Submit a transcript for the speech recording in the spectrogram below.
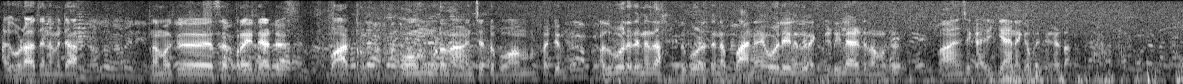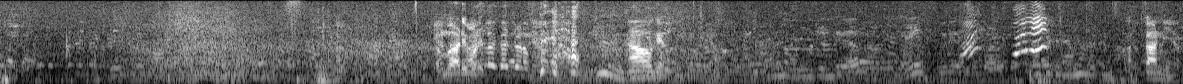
അതുകൂടാതെ തന്നെ മറ്റേ നമുക്ക് സെപ്പറേറ്റ് ആയിട്ട് വാട്ടർ ഫോമും കൂടെ വാങ്ങിച്ചിട്ട് പോകാൻ പറ്റും അതുപോലെ തന്നെ ഇതാ ഇതുപോലെ തന്നെ പന ഓലയിൽ നല്ല കിടിലായിട്ട് നമുക്ക് വാങ്ങിച്ച് കഴിക്കാനൊക്കെ പറ്റും കേട്ടോ ரொம்ப അടിപൊളി ആ ഓക്കെ അക്കാണിയർ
